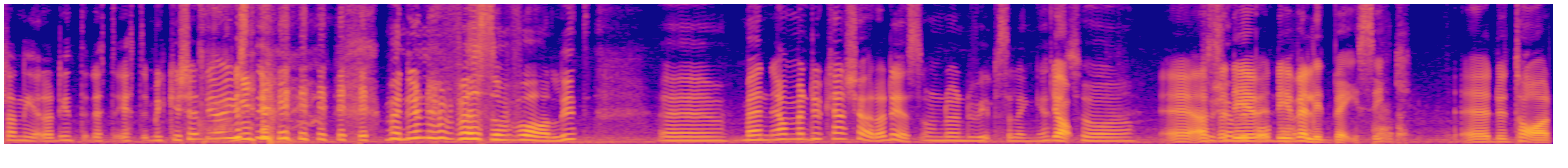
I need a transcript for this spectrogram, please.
planerade inte detta jättemycket kände jag just nu. men det är ungefär som vanligt. Eh, men ja, men du kan köra det om du vill så länge. Ja. Så, alltså det, det är väldigt basic. Eh, du tar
